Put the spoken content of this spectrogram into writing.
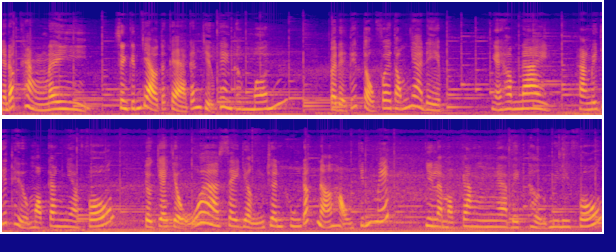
Nhà đất Hằng Ni. Xin kính chào tất cả các anh chị khán thân mến. Và để tiếp tục phê thống nhà đẹp, Ngày hôm nay, Hằng Ni giới thiệu một căn nhà phố Được gia chủ à, xây dựng trên khuôn đất nở hậu 9m Như là một căn à, biệt thự mini phố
